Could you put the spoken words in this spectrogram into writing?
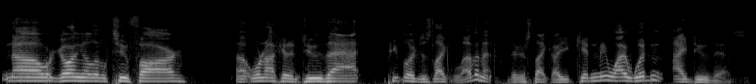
no, we're going a little too far. Uh, we're not going to do that. People are just like loving it. They're just like, are you kidding me? Why wouldn't I do this?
